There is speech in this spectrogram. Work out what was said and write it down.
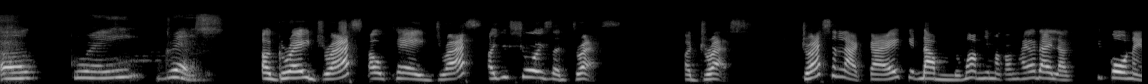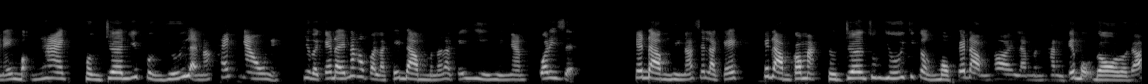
a gray dress. A gray dress. Okay, dress. Are you sure it's a dress? A dress. Dress là cái cái đầm đúng không? Nhưng mà con thấy ở đây là cái cô này đang bận hai phần trên với phần dưới là nó khác nhau nè. Như vậy cái đấy nó không phải là cái đầm mà nó là cái gì Huyền Anh? What is it? Cái đầm thì nó sẽ là cái cái đầm con mặc từ trên xuống dưới chỉ cần một cái đầm thôi là mình thành cái bộ đồ rồi đó.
